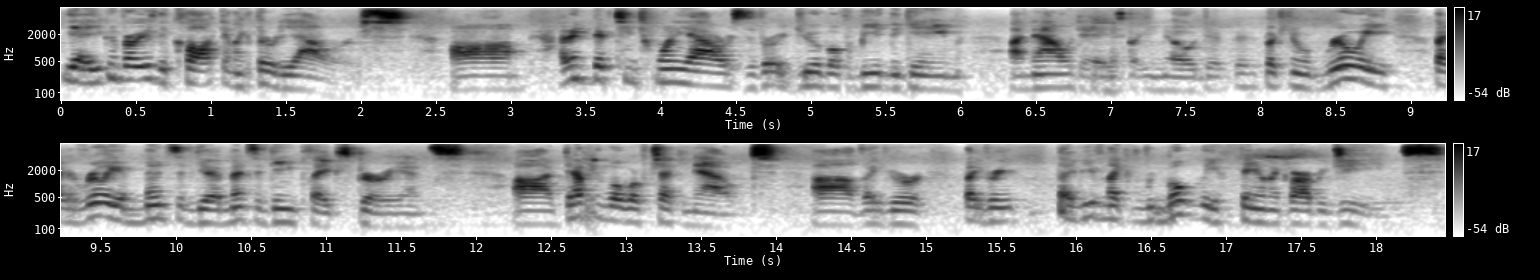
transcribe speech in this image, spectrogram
yeah, you can very easily clock in like 30 hours. Um, I think 15, 20 hours is very doable for beating the game uh, nowadays. But you know, but you know, really like a really immense, immense gameplay experience. Uh, definitely well worth checking out. Uh, like you're like you're like even like remotely a fan like of RPGs.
